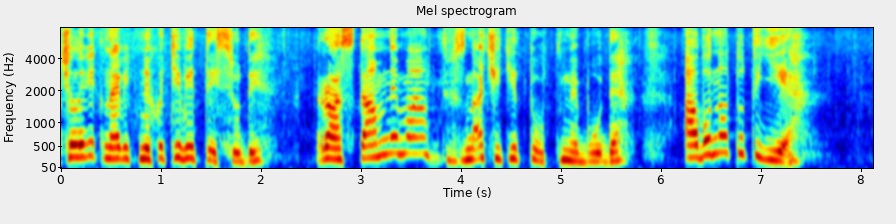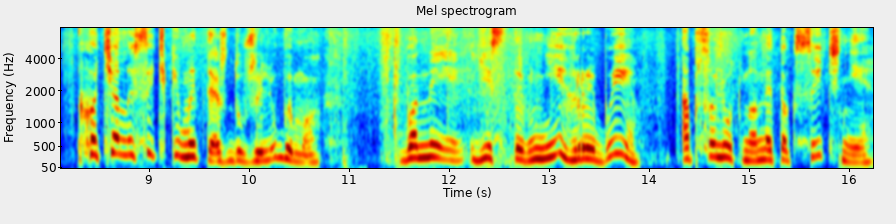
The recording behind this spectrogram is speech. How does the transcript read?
Чоловік навіть не хотів іти сюди. Раз там нема, значить і тут не буде. А воно тут є. Хоча лисички ми теж дуже любимо. Вони їстивні гриби, абсолютно не токсичні.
